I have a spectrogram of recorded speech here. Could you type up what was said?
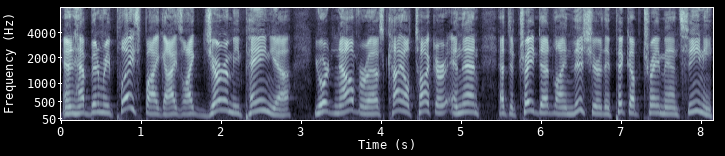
and have been replaced by guys like Jeremy Pena, Yordan Alvarez, Kyle Tucker, and then at the trade deadline this year, they pick up Trey Mancini.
